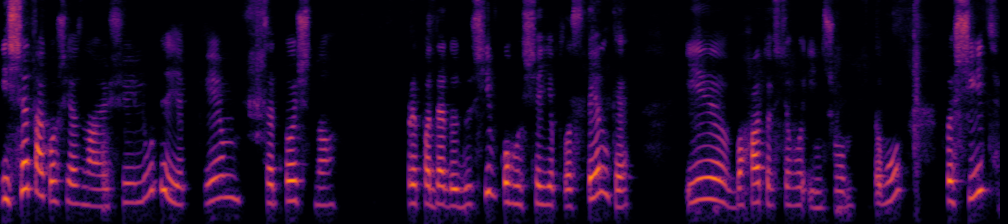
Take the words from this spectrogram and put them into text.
І ще також я знаю, що є люди, яким це точно припаде до душі, в кого ще є пластинки і багато всього іншого. Тому пишіть,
